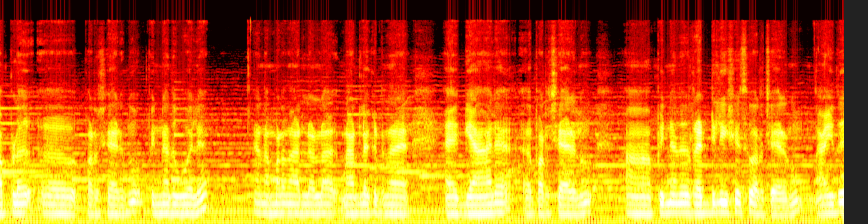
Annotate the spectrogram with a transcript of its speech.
ആപ്പിൾ പറിച്ചായിരുന്നു. പിന്നെ അതുപോലെ നമ്മുടെ നാട്ടിലുള്ള നാട്ടിൽ കിട്ടുന്ന ഗ്യാല പറിച്ചായിരുന്നു. പിന്നെ അത് റെഡ് ഡിലീഷ്യസ് പറിച്ചായിരുന്നു. ഇത്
